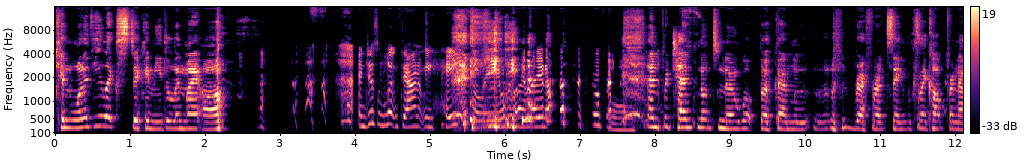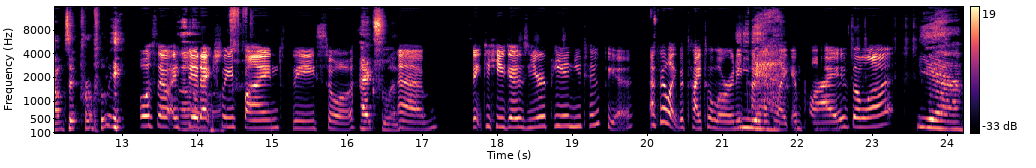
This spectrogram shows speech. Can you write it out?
Can one of you like stick a needle in my arm? and just look down at me hatefully while I lay in a hospital and pretend not to know what book I'm referencing because I can't pronounce it properly. Also, I did Oh. actually find the source. Excellent. Um, Victor Hugo's European Utopia. I feel like the title already kind Yeah. of like implies a lot. Yeah,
